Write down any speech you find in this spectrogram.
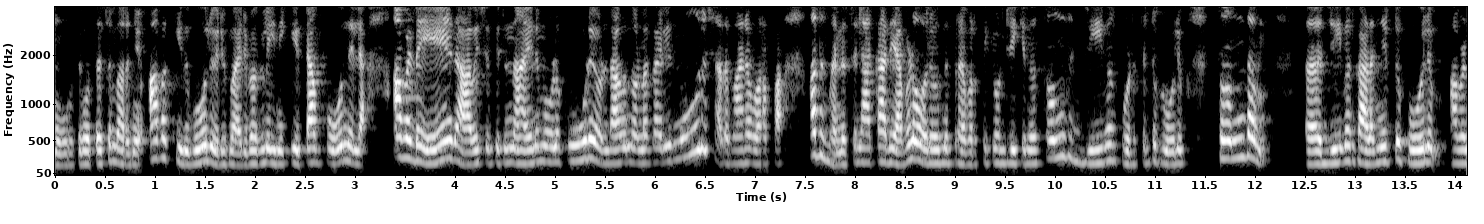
മൂർത്തി മുത്തച്ഛൻ പറഞ്ഞു അവക്ക് ഇതുപോലെ ഒരു മരുമകൾ ഇനി കിട്ടാൻ പോകുന്നില്ല. അവളുടെ ഏത് ആവശ്യത്തിനും നയനമോൾ കൂടെ ഉണ്ടാകുന്നുള്ള കാര്യം നൂറ് ശതമാനം ഉറപ്പാ. അത് മനസ്സിലാക്കാതെ അവൾ ഓരോന്ന് പ്രവർത്തിക്കൊണ്ടിരിക്കുന്നത് സ്വന്തം ജീവൻ കൊടുത്തിട്ട് പോലും സ്വന്തം ജീവൻ കളഞ്ഞിട്ട് പോലും അവൾ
